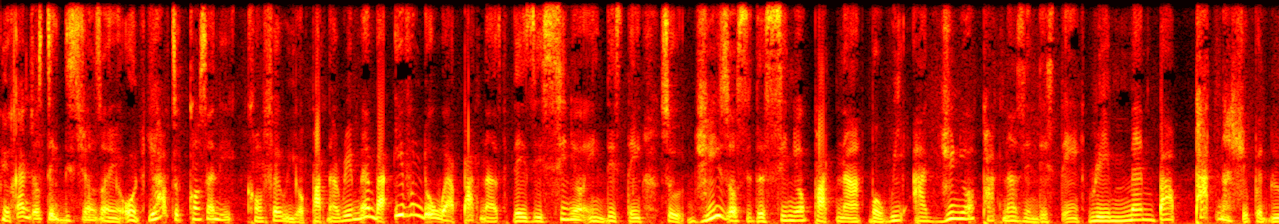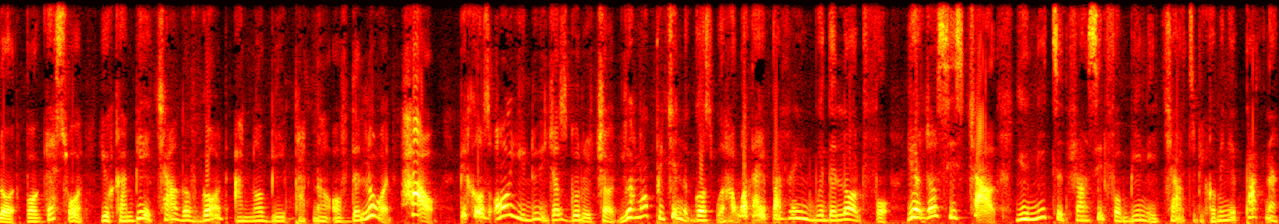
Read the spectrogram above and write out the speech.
you can't just take decisions on your own. You have to constantly confer with your partner. Remember, even though we are partners, there is a senior in this thing. So Jesus is the senior partner, but we are junior partners in this thing. Remember partnership with the Lord. But guess what? You can be a child of God and not be a partner of the Lord. How? Because all you do is just go to church. You are not preaching the gospel. What are you partnering with the Lord for? You're just his child. You need to transit from being a child to becoming a partner.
